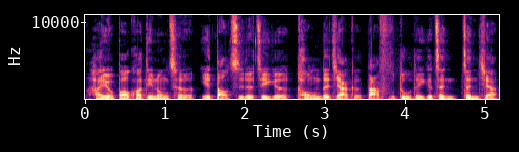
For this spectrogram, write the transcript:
还有包括电动车，也导致了这个铜的价格大幅度的一个增增加。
